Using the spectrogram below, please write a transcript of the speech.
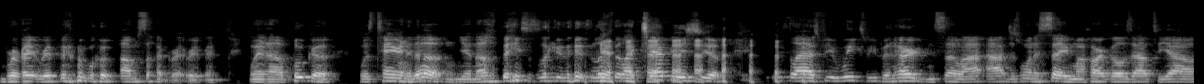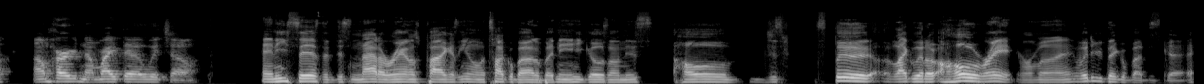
Brett Rypien. I'm sorry, Brett Rypien. When uh, Puka was tearing it up, mm-hmm. you know, things was looking it looked like championship. These last few weeks we've been hurting, so I, I just want to say my heart goes out to y'all. I'm hurting. I'm right there with y'all and he says that this is not a Rams podcast. He don't want to talk about him, but then he goes on this whole just stood like with a, a whole rant. Ramon, what do you think about this guy?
